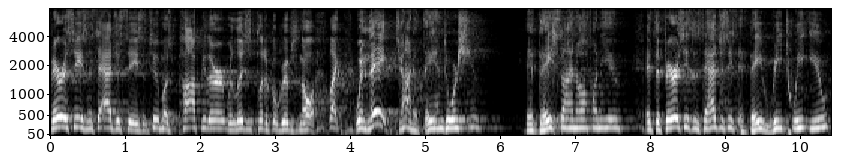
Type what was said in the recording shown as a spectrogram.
Pharisees and Sadducees, the two most popular religious political groups in the whole. Like when they, John, if they endorse you, if they sign off on you, if the Pharisees and Sadducees, if they retweet you,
